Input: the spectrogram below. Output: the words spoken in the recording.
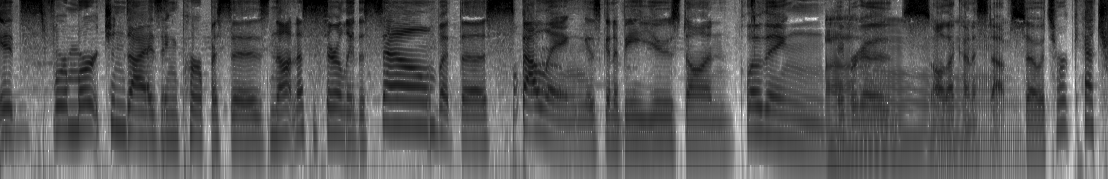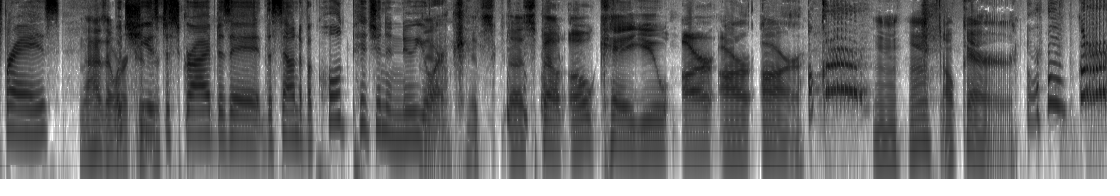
it's for merchandising purposes, not necessarily the sound, but the spelling is going to be used on clothing, paper goods, all that kind of stuff. So it's her catchphrase, Now, how's that work? which she is it's- described as a the sound of a cold pigeon in New York. It's uh, spelled O K U R R R. Mm-hmm. Okay.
